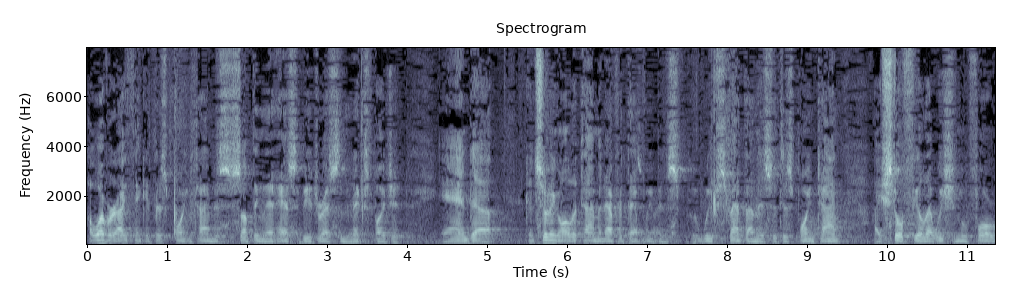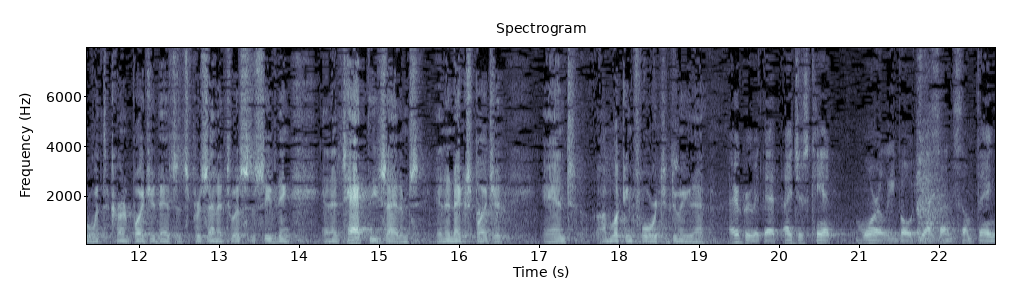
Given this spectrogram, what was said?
However, I think at this point in time, this is something that has to be addressed in the next budget. And uh, considering all the time and effort that we've been, we've spent on this at this point in time, I still feel that we should move forward with the current budget as it's presented to us this evening and attack these items in the next budget. And I'm looking forward to doing that. I agree with that. I just can't morally vote yes on something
